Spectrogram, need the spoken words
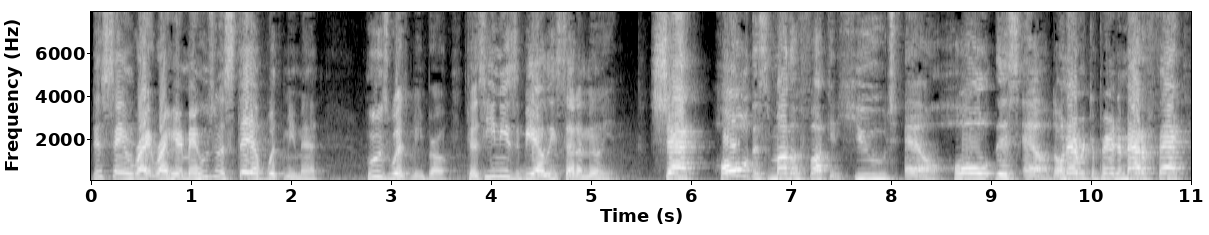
This ain't right right here, man. Who's gonna stay up with me, man? Who's with me, bro? Because he needs to be at least at a million. Shaq, hold this motherfucking huge L. Hold this L. Don't ever compare. The matter of fact,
